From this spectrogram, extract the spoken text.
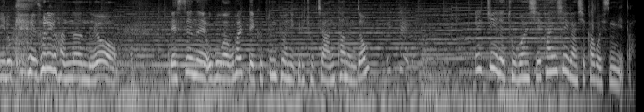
이렇게 소리가 안 나는데요. 레슨을 오고 가고 할 때 교통편이 그리 좋지 않다는 점? 일주일에 두 번씩 한 시간씩 하고 있습니다.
